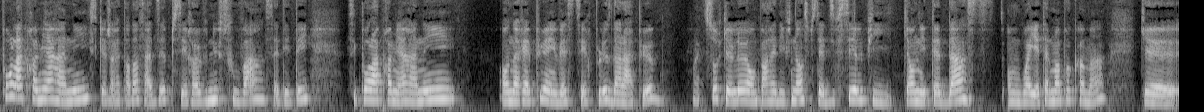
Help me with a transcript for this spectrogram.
pour la première année, ce que j'aurais tendance à dire, puis c'est revenu souvent cet été, c'est que pour la première année, on aurait pu investir plus dans la pub. Ouais. C'est sûr que là, on parlait des finances, puis c'était difficile, puis quand on était dedans, on voyait tellement pas comment que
